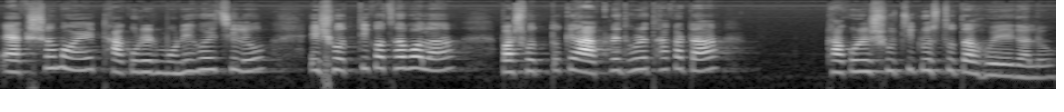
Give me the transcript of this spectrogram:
এক সময় ঠাকুরের মনে হয়েছিল, এই সত্যি কথা বলা বা সত্যকে আঁকড়ে ধরে থাকাটা ঠাকুরের সূচিগ্রস্ততা হয়ে গেল।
